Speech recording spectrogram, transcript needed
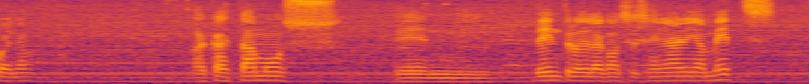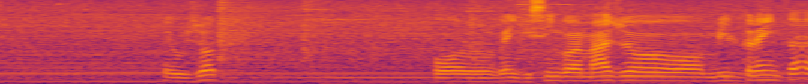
Bueno, acá estamos en, dentro de la concesionaria Metz Peugeot por 25 de mayo 1030.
